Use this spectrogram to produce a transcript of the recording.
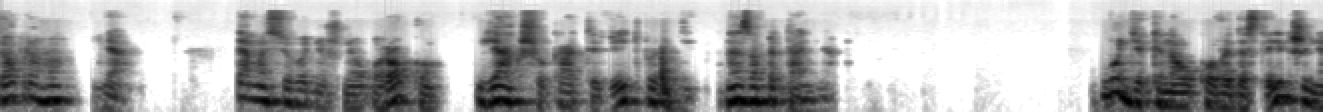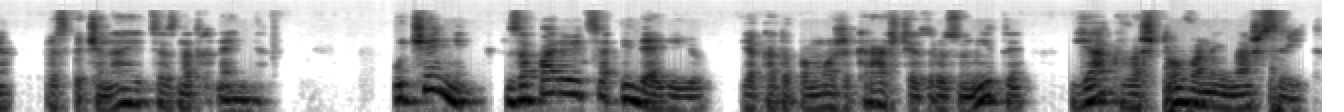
Доброго дня! Тема сьогоднішнього уроку як шукати відповіді на запитання. Будь-яке наукове дослідження розпочинається з натхнення. Учені запалюються ідеєю, яка допоможе краще зрозуміти, як влаштований наш світ.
